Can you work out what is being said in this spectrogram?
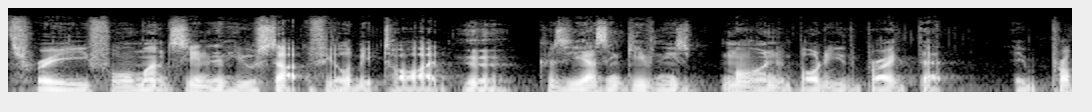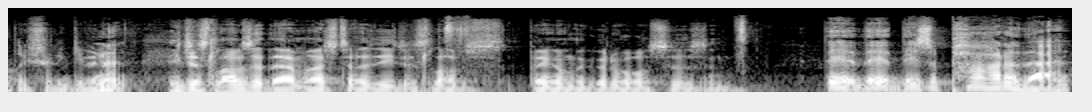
three, four months in, and he'll start to feel a bit tired Yeah, because he hasn't given his mind and body the break that he probably should have given it. he just loves it that much, does he? He just loves being on the good horses and There, there, there's a part of that,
